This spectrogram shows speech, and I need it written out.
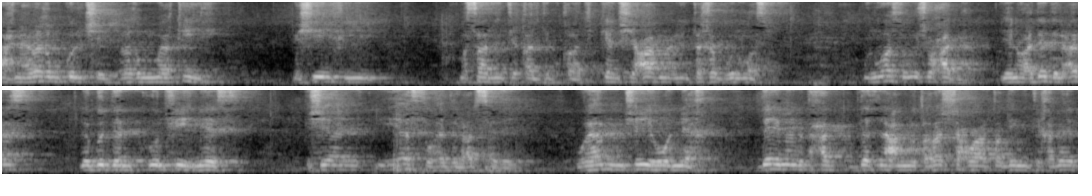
إحنا رغم كل شيء رغم ما قيل ماشيين في مسار الانتقال الديمقراطي. كان شعارنا ننتخب ونواصل. ونواصل مش وحدنا لأنه أعداد العرس لابد أن يكون فيه ناس باش يأثوا هذا العرس هذا. وأهم شيء هو الناخب دائما تحدثنا عن المترشح وعن تنظيم انتخابات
